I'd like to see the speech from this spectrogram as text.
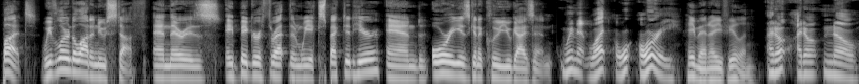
But we've learned a lot of new stuff and there is a bigger threat than we expected here and Ori is going to clue you guys in. Wait a minute. What? O- Ori? Hey, man, how you feeling? I don't. I don't know.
